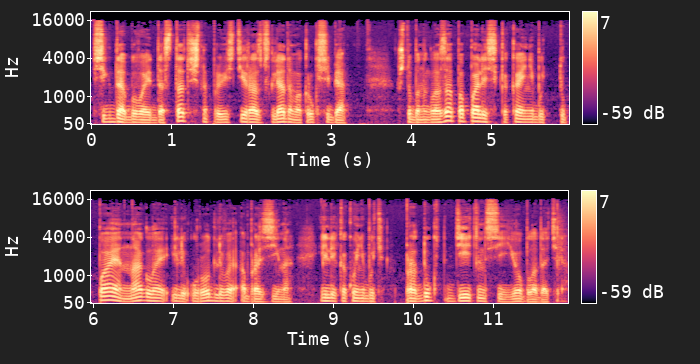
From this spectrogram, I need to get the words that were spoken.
Всегда бывает достаточно провести раз взглядом вокруг себя, чтобы на глаза попались какая-нибудь тупая, наглая или уродливая образина, или какой-нибудь продукт деятельности ее обладателя.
